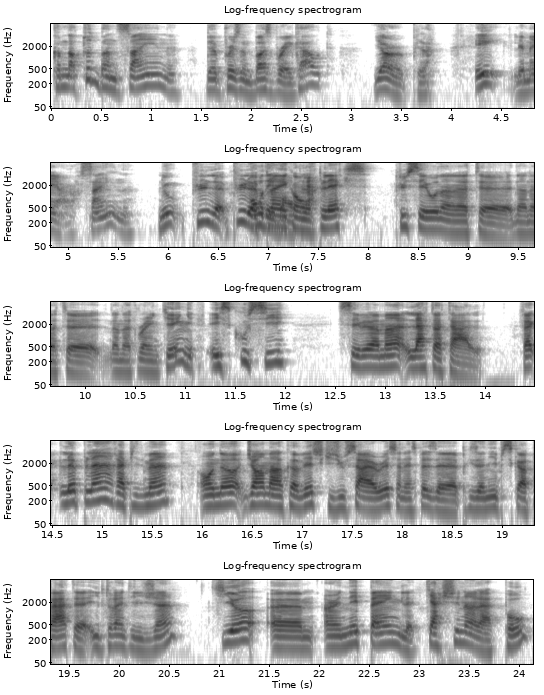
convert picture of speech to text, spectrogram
Comme dans toute bonne scène de Prison Bus Breakout, il y a un plan. Et les meilleures scènes, Nous, plus le, plus le plan est plans. complexe, plus c'est haut dans notre, euh, dans, notre, euh, dans notre ranking. Et ce coup-ci, c'est vraiment la totale. Fait que le plan, rapidement, on a John Malkovich qui joue Cyrus, un espèce de prisonnier psychopathe ultra intelligent, qui a euh, un épingle caché dans la peau.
